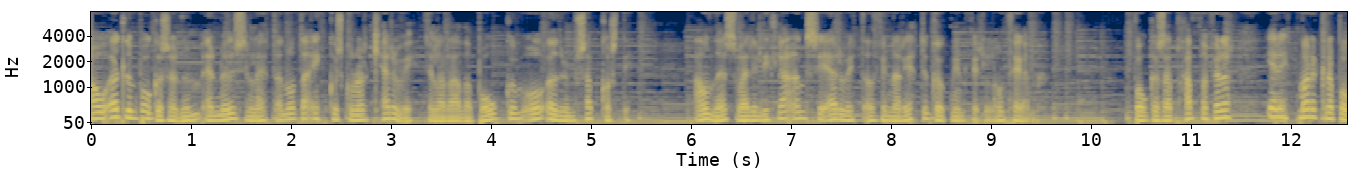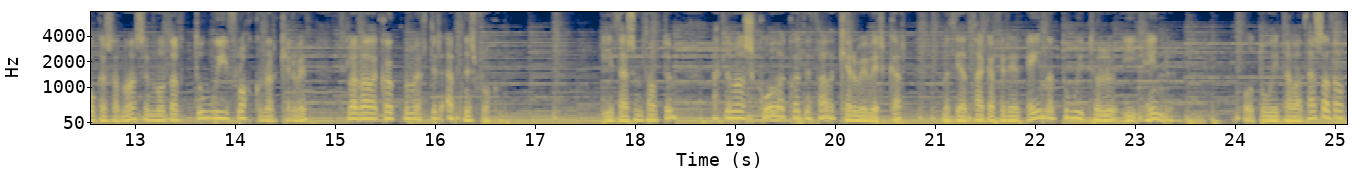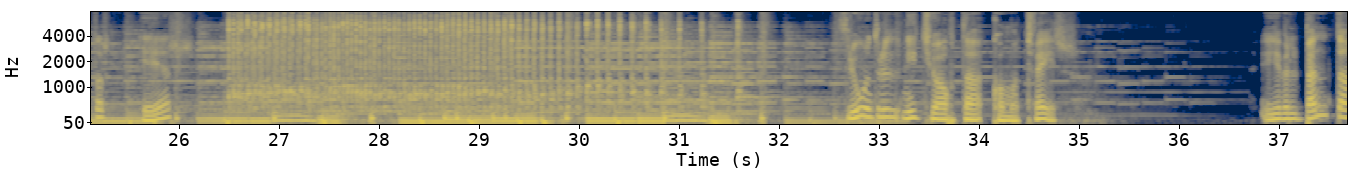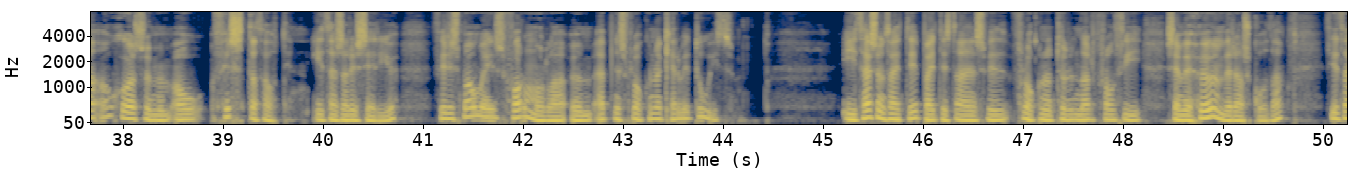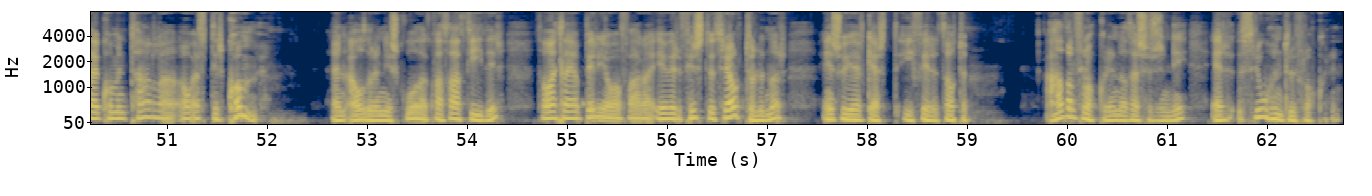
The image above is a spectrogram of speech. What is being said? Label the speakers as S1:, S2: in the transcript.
S1: Á öllum bókasöfnum er nöðsynlegt að nota einhvers konar kerfi til að raða bókum og öðrum sapkosti. Án þess væri líklega ansi erfitt að finna réttu gögnin fyrir lánþegana. Bókasafn Hafnarfjörðar er eitt margra bókasafna sem notar DUI flokkunarkerfið til að raða gögnum eftir efnisflokkum. Í þessum þáttum ætlum við að skoða hvernig það kerfi virkar með því að taka fyrir eina DUI tölu í einu. Og DUI tala þessa þáttar er... 398,2 Ég vil benda áhugasumum á fyrsta þáttin í þessari serju fyrir smámeis formóla um efnisflokkunarkerfi DUIs. Í þessum þætti bætist aðeins við flokkunartölunar frá því sem við höfum verið að skoða því það er komin tala á eftir komu. En áður en ég skoða hvað það þýðir þá ætla ég að byrja á að fara yfir fyrstu þrjártölunar eins og ég hef gert í fyrir þáttum. Aðalflokkurinn á þessu sinni er 300 flokkurinn.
